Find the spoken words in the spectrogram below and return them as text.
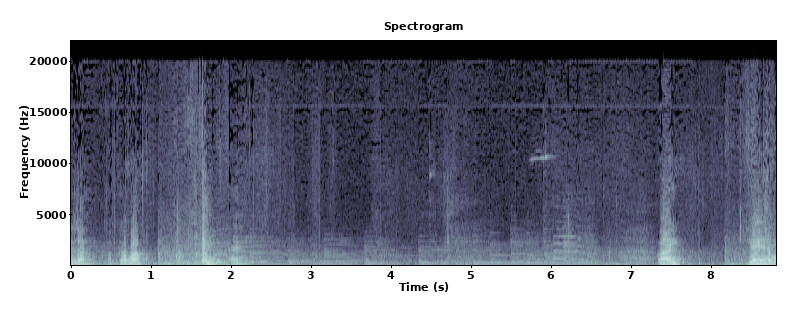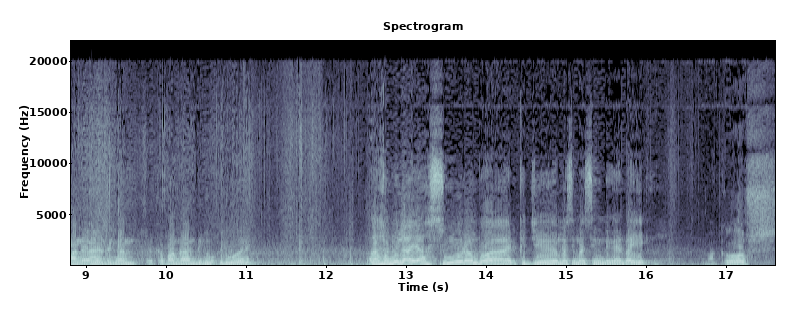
Azhar, apa khabar? Man, Ya, ya. macam mana dengan perkembangan minggu kedua ni? Alhamdulillah ya, semua orang buat kerja masing-masing dengan baik. Bagus.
